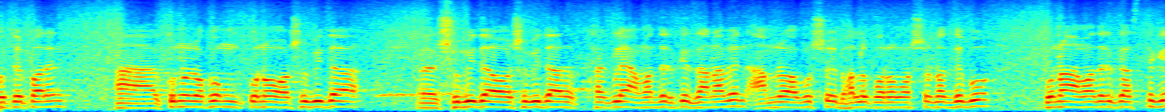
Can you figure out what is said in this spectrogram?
হতে পারেন। কোনো রকম কোনো অসুবিধা সুবিধা, অসুবিধা থাকলে আমাদেরকে জানাবেন। আমরা অবশ্যই ভালো পরামর্শটা দেব। কোনো আমাদের কাছ থেকে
